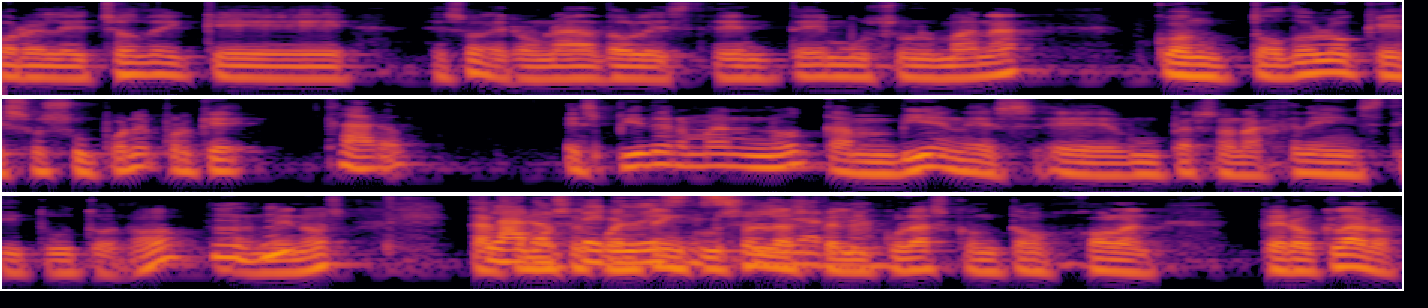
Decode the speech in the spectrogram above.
por el hecho de que eso era una adolescente musulmana con todo lo que eso supone, porque claro. Spider-Man ¿no? también es eh, un personaje de instituto, ¿no? Al menos tal como se cuenta incluso en las películas con Tom Holland. Pero claro,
